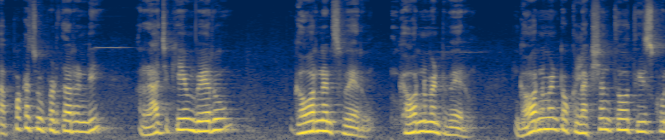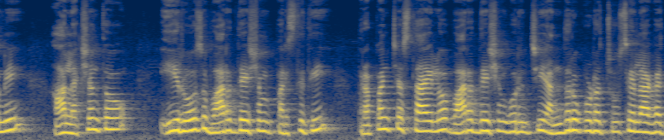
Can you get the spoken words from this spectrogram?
తప్పక చూపెడతారండి. రాజకీయం వేరు గవర్నెన్స్ వేరు గవర్నమెంట్ వేరు. గవర్నమెంట్ ఒక లక్ష్యంతో తీసుకుని ఆ లక్ష్యంతో ఈరోజు భారతదేశం పరిస్థితి ప్రపంచ స్థాయిలో భారతదేశం గురించి అందరూ కూడా చూసేలాగా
